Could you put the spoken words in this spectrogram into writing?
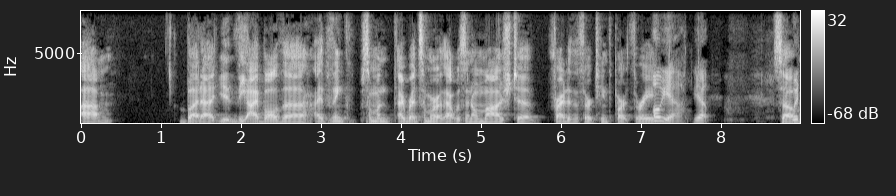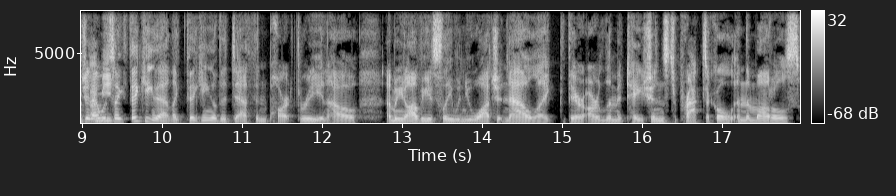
Um, but uh, the eyeball, the I think someone I read somewhere that was an homage to Friday the Thirteenth Part Three. Oh yeah, yep. So, which I, I mean, was like thinking that, like thinking of the death in part three and how, I mean, obviously when you watch it now, like there are limitations to practical in the models.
